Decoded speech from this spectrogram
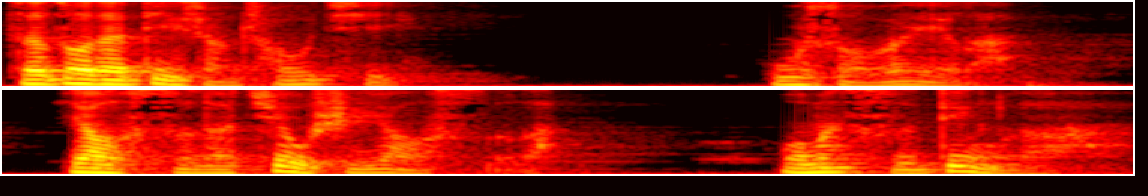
则坐在地上抽泣。无所谓了，要死了就是要死了，我们死定了，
